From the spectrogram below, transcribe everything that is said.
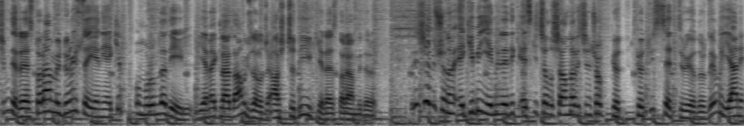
Şimdi restoran müdürüyse yeni ekip umurumda değil. Yemekler daha mı güzel olacak? Aşçı değil ki restoran müdürü. Bir şey düşünün. Ekibi yeniledik. Eski çalışanlar için çok kötü, hissettiriyordur değil mi? Yani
